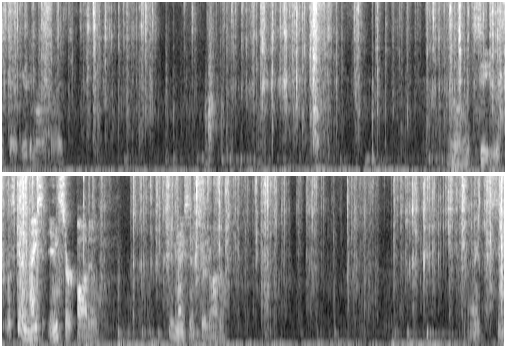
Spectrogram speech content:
Okay, you're demonetized. Oh, let's. Let's, get a nice insert auto. Nice insert auto. I see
